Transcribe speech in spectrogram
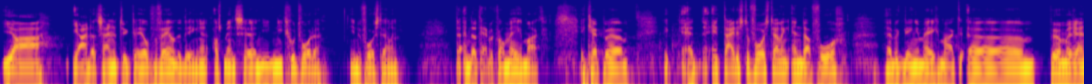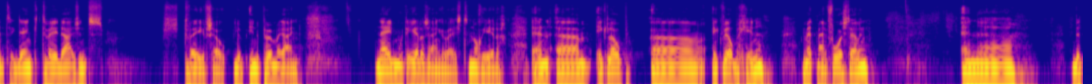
Ja, ja, dat zijn natuurlijk de heel vervelende dingen als mensen niet, niet goed worden in de voorstelling. En dat heb ik wel meegemaakt. Ik heb eh, ik, eh, eh, tijdens de voorstelling en daarvoor heb ik dingen meegemaakt. eh, Purmerend, ik denk 2002 of zo, in de Purmerijn. Nee, het moet eerder zijn geweest, nog eerder. En ehm, ik loop, eh, ik wil beginnen met mijn voorstelling. En eh, de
